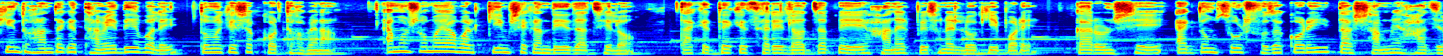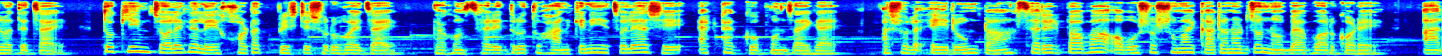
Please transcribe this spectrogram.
কিন্তু হান তাকে থামিয়ে দিয়ে বলে, তোমাকে এসব করতে হবে না। এমন সময় আবার কিম সেখান দিয়ে যাচ্ছিল। তাকে দেখে স্যারি লজ্জা পেয়ে হানের পেছনে লুকিয়ে পড়ে, কারণ সে একদম চুল সোজা করেই তার সামনে হাজির হতে চায়। তো কিম চলে গেলে হঠাৎ বৃষ্টি শুরু হয়ে যায়। তখন স্যারি দ্রুত হানকে নিয়ে চলে আসে একটা গোপন জায়গায়। আসলে এই রুমটা স্যারির বাবা অবসর সময় কাটানোর জন্য ব্যবহার করে। আর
